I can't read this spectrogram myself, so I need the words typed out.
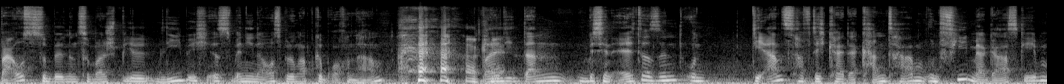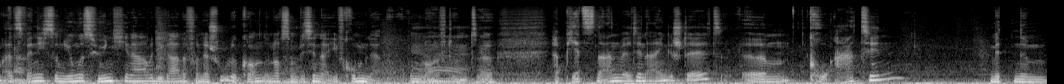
bei Auszubildenden zum Beispiel liebe ich es, wenn die eine Ausbildung abgebrochen haben, okay. weil die dann ein bisschen älter sind und die Ernsthaftigkeit erkannt haben und viel mehr Gas geben, als ja. wenn ich so ein junges Hühnchen habe, die gerade von der Schule kommt und noch so ein bisschen naiv rumläuft. Ja, und äh, habe jetzt eine Anwältin eingestellt, ähm, Kroatin mit einem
